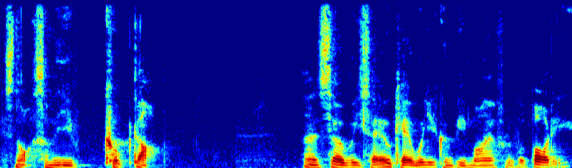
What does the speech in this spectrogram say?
It's not something you've cooked up. And so we say, okay, well, you can be mindful of a body.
